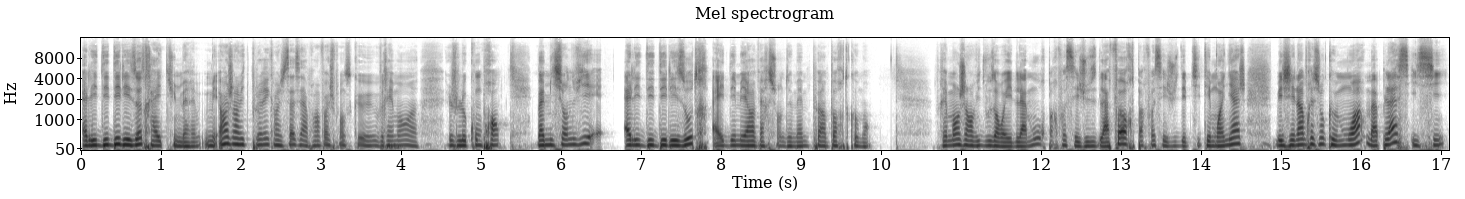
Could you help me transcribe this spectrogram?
elle est d'aider les autres à être une mère. Mais oh, j'ai envie de pleurer quand je dis ça, c'est la première fois, je pense que vraiment, euh, je le comprends. Ma mission de vie, elle est d'aider les autres à être des meilleures versions d'eux-mêmes, peu importe comment. Vraiment, j'ai envie de vous envoyer de l'amour. Parfois, c'est juste de la force, parfois, c'est juste des petits témoignages. Mais j'ai l'impression que moi, ma place ici,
